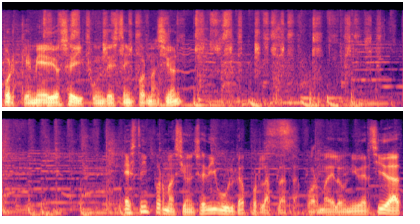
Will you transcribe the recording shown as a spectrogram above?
¿Por qué medios se difunde esta información? Esta información se divulga por la plataforma de la universidad,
